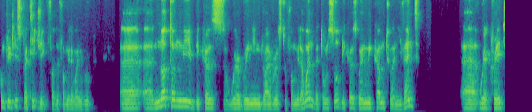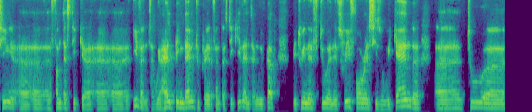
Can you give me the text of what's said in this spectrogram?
completely strategic for the Formula One group. Uh, uh, not only because we're bringing drivers to Formula One, but also because when we come to an event, uh, we're creating a, a fantastic uh, uh, event. We're helping them to create a fantastic event. And we've got between F2 and F3, four races a weekend, uh, two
